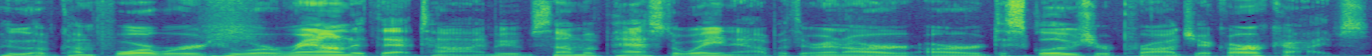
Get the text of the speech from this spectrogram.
who have come forward who were around at that time. Who some have passed away now, but they're in our our disclosure project archives.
